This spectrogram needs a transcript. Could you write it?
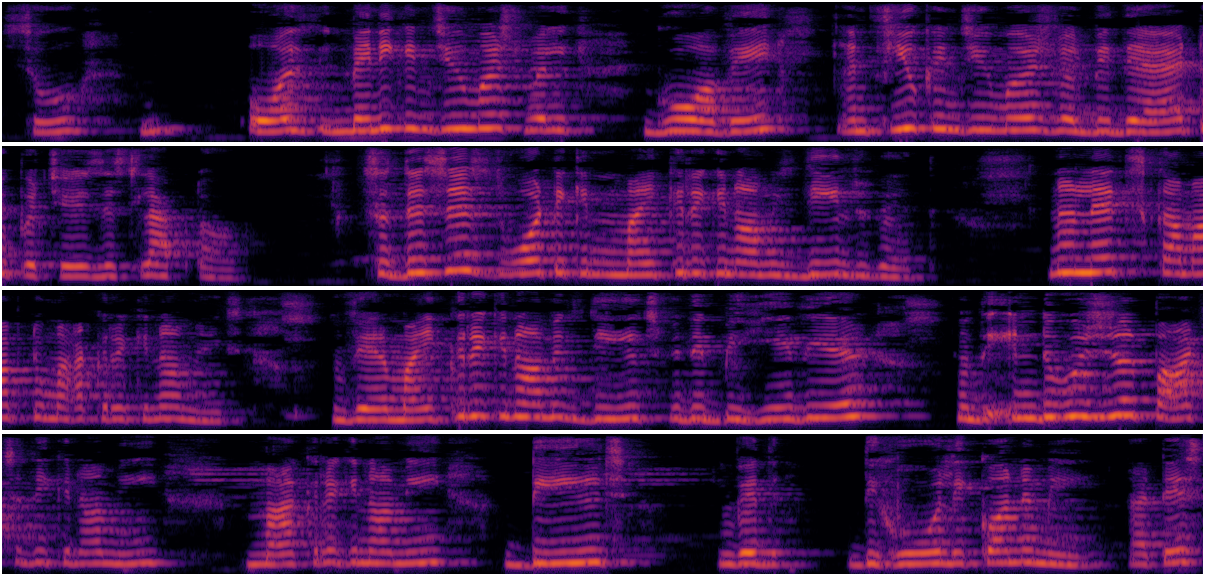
So, all many consumers will go away and few consumers will be there to purchase this laptop. So this is what microeconomics deals with. Now let's come up to macroeconomics, where microeconomics deals with the behavior of the individual parts of the economy. Macroeconomy deals with the whole economy. That is,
